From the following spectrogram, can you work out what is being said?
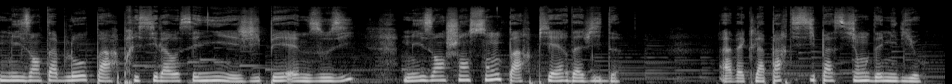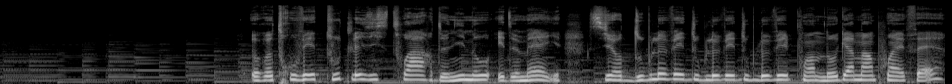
mise en tableau par Priscilla Osseni et JP Nzouzi, mise en chanson par Pierre David, avec la participation d'Emilio. Retrouvez toutes les histoires de Nino et de May sur www.nogamins.fr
